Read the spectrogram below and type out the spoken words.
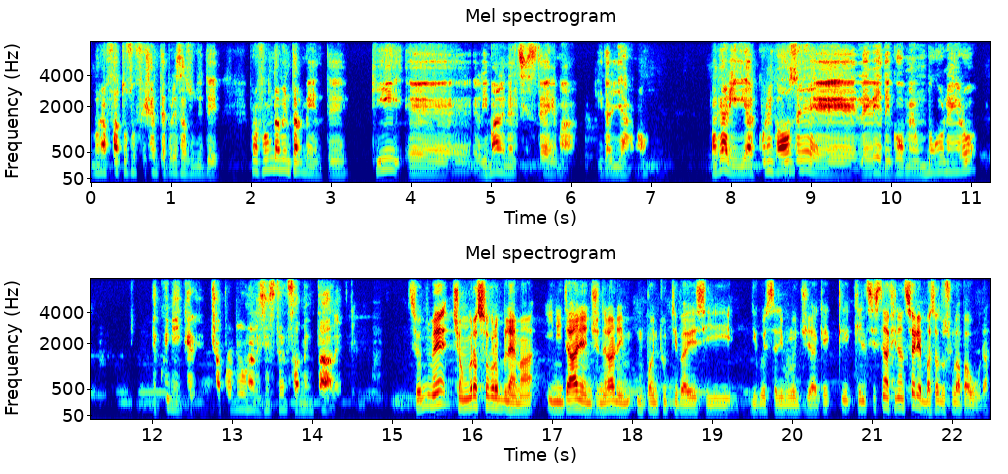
non ha fatto sufficiente presa su di te. Però fondamentalmente chi eh, rimane nel sistema italiano magari alcune cose le vede come un buco nero e quindi c'è proprio una resistenza mentale. Secondo me c'è un grosso problema in Italia, in generale, un po' in tutti i paesi di questa tipologia, che, che, che il sistema finanziario è basato sulla paura,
